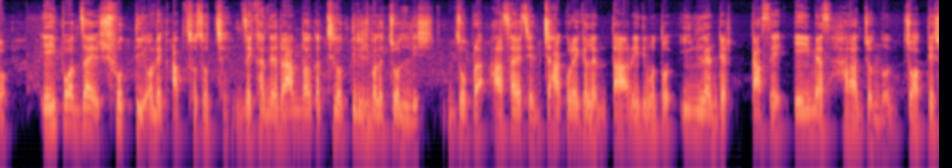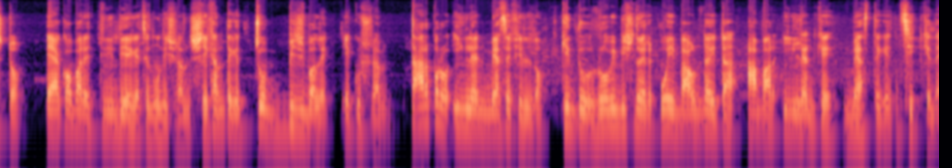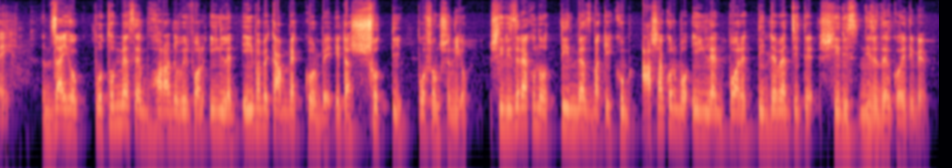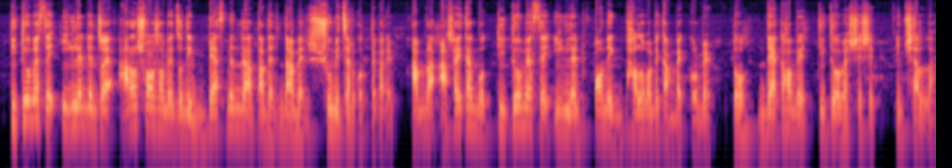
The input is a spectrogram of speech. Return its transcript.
এই পর্যায়ে সত্যি অনেক আফসোস হচ্ছে, যেখানে রান দরকার ছিল তিরিশ বলে চল্লিশ। জোপরা আশায়েছে যা করে গেলেন তা রীতিমতো ইংল্যান্ডের কাছে এই ম্যাচ হারার জন্য যথেষ্ট। এক ওভারে তিনি দিয়ে গেছেন উনিশ রান, সেখান থেকে চব্বিশ বলে একুশ রান। তারপরও ইংল্যান্ড ম্যাচে ফিরল, কিন্তু রবি বিষ্ণয়ের ওই বাউন্ডারিটা আবার ইংল্যান্ডকে ম্যাচ থেকে ছিটকে দেয়। যাই হোক, প্রথম ম্যাচে ভরা ভরাডুবির পর ইংল্যান্ড এইভাবে কামব্যাক করবে, এটা সত্যি প্রশংসনীয়। সিরিজের এখনও তিন ম্যাচ বাকি, খুব আশা করব ইংল্যান্ড পরের তিনটে ম্যাচ জিতে সিরিজ নিজেদের করে দিবে। তৃতীয় ম্যাচে ইংল্যান্ডের জয় আরও সহজ হবে যদি ব্যাটসম্যানরা তাদের নামের সুবিচার করতে পারে। আমরা আশাই থাকব তৃতীয় ম্যাচে ইংল্যান্ড অনেক ভালোভাবে কামব্যাক করবে। তো দেখা হবে তৃতীয় ম্যাচ শেষে ইনশাল্লাহ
